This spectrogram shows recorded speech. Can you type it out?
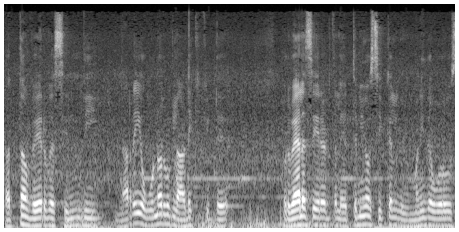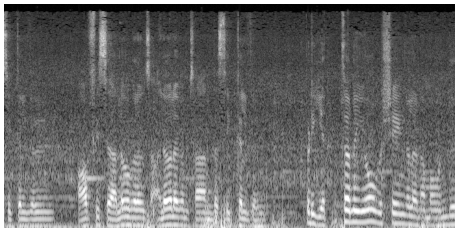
ரத்தம் வேர்வை சிந்தி நிறைய உணர்வுகளை அடக்கிக்கிட்டு ஒரு வேலை செய்கிற இடத்துல எத்தனையோ சிக்கல்கள் மனித உறவு சிக்கல்கள் ஆஃபீஸ் அலுவலகம் அலுவலகம் சார்ந்த சிக்கல்கள் இப்படி எத்தனையோ விஷயங்களை நம்ம வந்து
